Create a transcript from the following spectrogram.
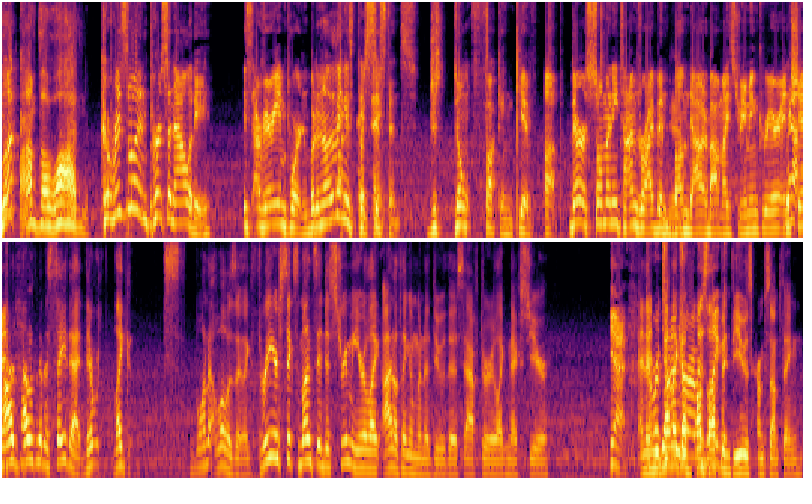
Luck, I'm the one. charisma, and personality is are very important. But another thing is persistence. Just don't fucking give up. There are so many times where I've been Yeah. bummed out about my streaming career and yeah, shit. I, I was gonna say that there were like one. What was it? Like three or six months into streaming, you're like, I don't think I'm gonna do this after like next year. Yeah, And there were you got times like a where I bump was up like, in views from something.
